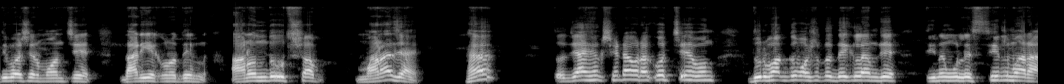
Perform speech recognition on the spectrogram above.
দিবসের মঞ্চে দাঁড়িয়ে কোনোদিন আনন্দ উৎসব মারা যায়? হ্যাঁ? তো যাই হোক, সেটা ওরা করছে এবং দুর্ভাগ্যবশত দেখলাম যে তৃণমূলের সিল মারা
